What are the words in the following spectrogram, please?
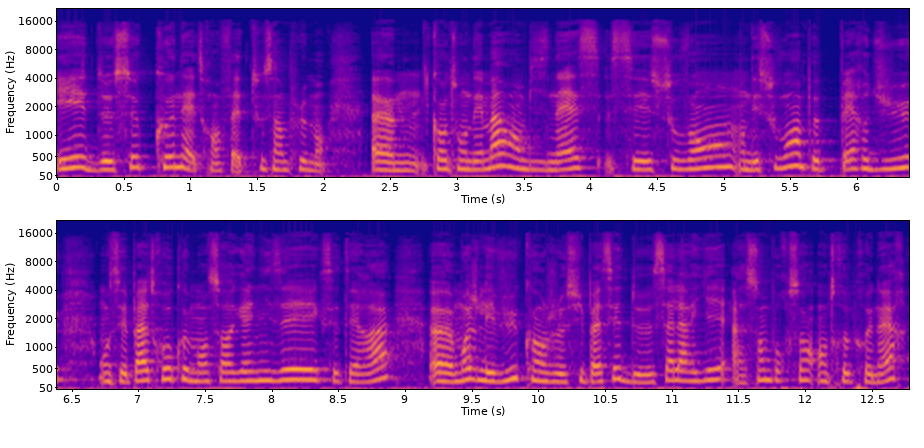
et de se connaître en fait, tout simplement. Euh, quand on démarre en business, c'est souvent, on est souvent un peu perdu, on sait pas trop comment s'organiser, etc. Euh, moi, je l'ai vu quand je suis passée de salarié à 100% entrepreneur,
